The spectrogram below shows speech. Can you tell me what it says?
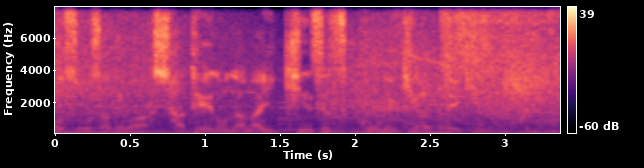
の操作では射程の長い近接攻撃ができる。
